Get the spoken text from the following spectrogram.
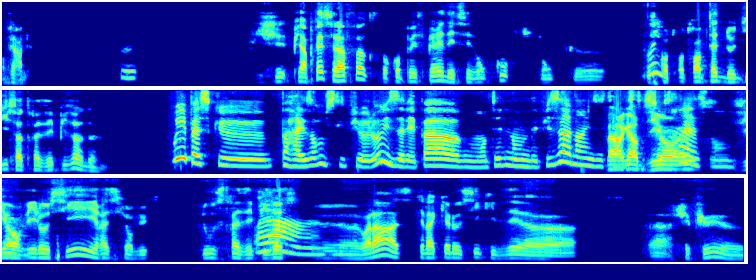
on verra bien. Mm. Puis, après, c'est la Fox, donc on peut espérer des saisons courtes. Donc, euh, Oui. on se retrouvera peut-être de 10 à 13 épisodes. Oui, parce que, par exemple, Sleepy Hollow, ils avaient pas augmenté le nombre d'épisodes, hein, ils étaient Bah, regarde, The, sur Or- 13, donc, The euh, Orville aussi, il reste sur du 12-13 épisodes. Voilà. Euh, voilà, c'était laquelle aussi qui faisait, euh, euh, je sais plus, euh,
